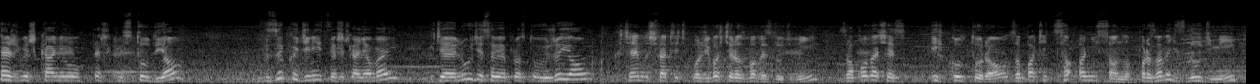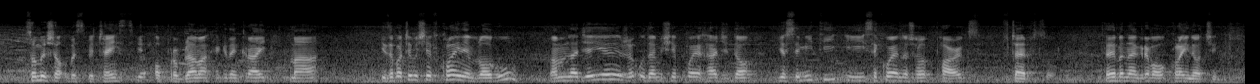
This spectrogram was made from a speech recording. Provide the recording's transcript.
też w mieszkaniu, też jakimś studio w zwykłej dzielnicy mieszkaniowej, gdzie ludzie sobie po prostu żyją. Chciałem doświadczyć możliwości rozmowy z ludźmi, zapoznać się z ich kulturą, zobaczyć co oni są, no, porozmawiać z ludźmi, co myślą o bezpieczeństwie, o problemach, jakie ten kraj ma. I zobaczymy się w kolejnym vlogu. Mam nadzieję, że uda mi się pojechać do Yosemite i Sequoia National Parks w czerwcu. Wtedy będę nagrywał kolejne odcinki.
